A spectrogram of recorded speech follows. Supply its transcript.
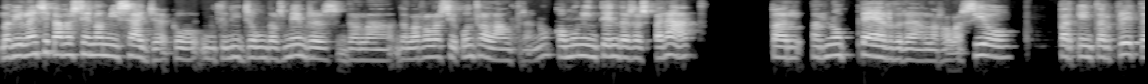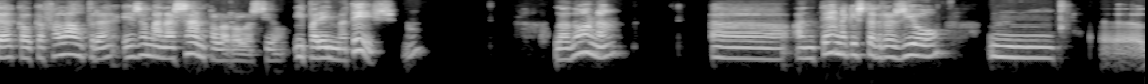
La violència acaba sent el missatge que utilitza un dels membres de la, de la relació contra l'altre, no? com un intent desesperat per, per no perdre la relació, perquè interpreta que el que fa l'altre és amenaçant per la relació i per ell mateix. No? la dona eh, entén aquesta agressió mm, eh,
